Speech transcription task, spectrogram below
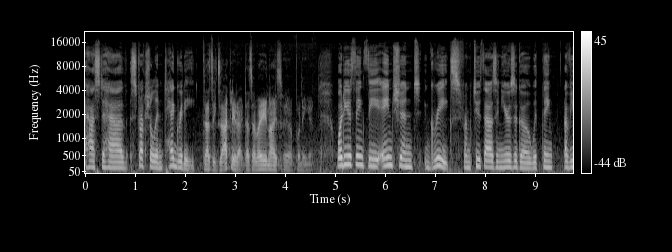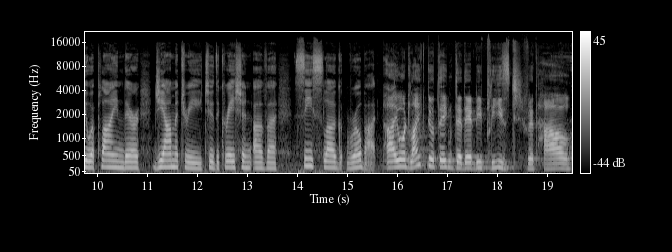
has to have structural integrity. That's exactly right. That's a very nice way of putting it. What do you think the ancient Greeks from 2,000 years ago would think of you applying their geometry to the creation of a sea slug robot? I would like to think that they'd be pleased with how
